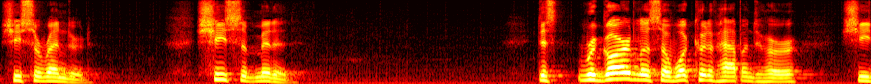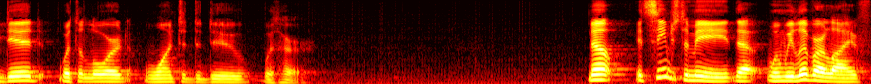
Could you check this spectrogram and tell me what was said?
she surrendered, she submitted. Just regardless of what could have happened to her, she did what the Lord wanted to do with her. Now, it seems to me that when we live our life,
